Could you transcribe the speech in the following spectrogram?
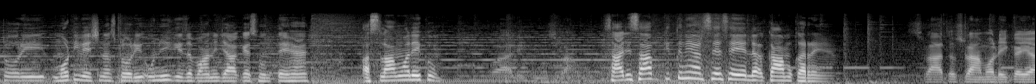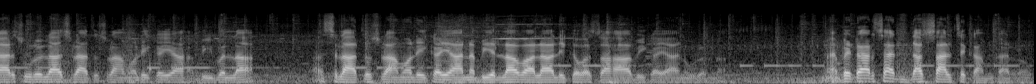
سٹوری موٹیویشنل سٹوری انہی کی زبانی جا کے سنتے ہیں۔ السلام علیکم۔ وعلیکم السلام۔ ساجد صاحب کتنے عرصے سے کام کر رہے ہیں؟ صلاۃ السلام علیکہ یا رسول اللہ صلاۃ السلام علیکہ یا حبیب اللہ صلاۃ السلام علیکہ یا نبی اللہ والا علیہ و صحابی کا یا نور اللہ۔ میں بیٹا عرصہ دس سال سے کام کر رہا ہوں۔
